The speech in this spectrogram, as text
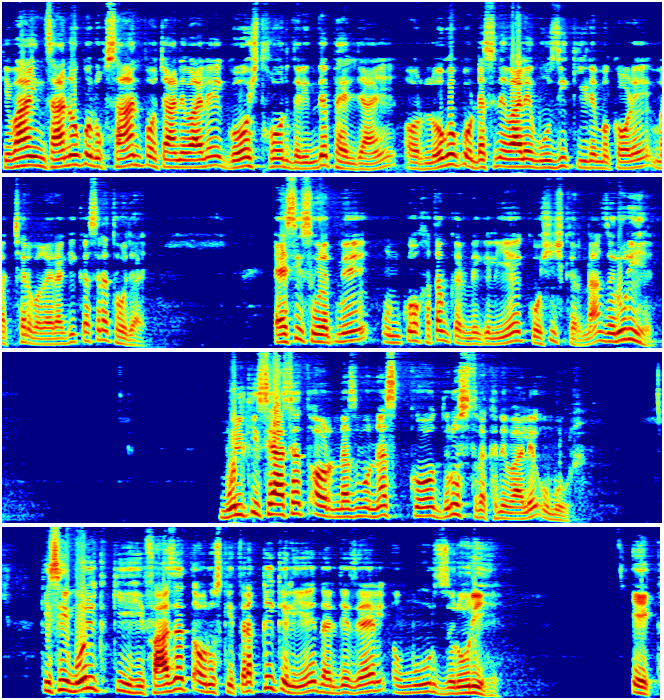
کہ وہاں انسانوں کو نقصان پہنچانے والے گوشت خور درندے پھیل جائیں اور لوگوں کو ڈسنے والے موزی کیڑے مکوڑے، مچھر وغیرہ کی کثرت ہو جائے۔ ایسی صورت میں ان کو ختم کرنے کے لیے کوشش کرنا ضروری ہے۔ ملکی سیاست اور نظم و نسق کو درست رکھنے والے امور۔ کسی ملک کی حفاظت اور اس کی ترقی کے لیے درج ذیل امور ضروری ہے ایک،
